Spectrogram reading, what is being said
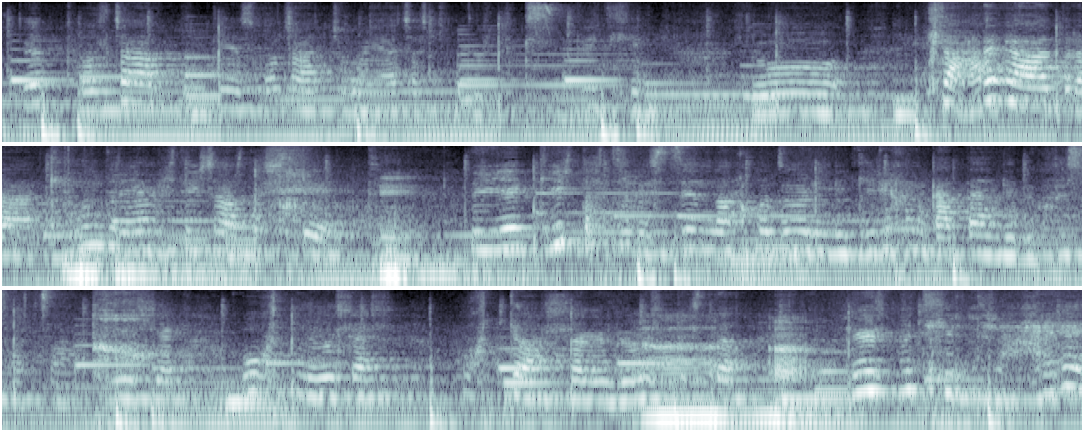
Тэгээд тулж байгаа тэгээ сууж байгаа ч юм уу яаж ач төрдөг гэсэн. Би тэгэхээр ёо тэгэхээр араг аваад гүн дээр амар хитэж гардаг шүү дээ. Тийм. Тэгээ яг гэр доцор сцен орохоо зүгээр ингээ гэрийнх нь гадаа ингээ нөхрөөс бацсан. Тэгээд яг хүүхд нь уйлал хүүхдээ орлоо гэж өөрөөс та. Аа. Тэгээд би тэгэхээр тэр харгаа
